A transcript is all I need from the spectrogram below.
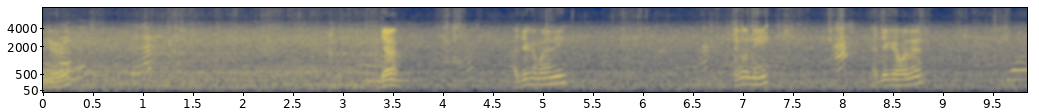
Ya. Ya. Ajar ke mana ni? Tengok ni. Ha? Ajar ke mana? Mau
